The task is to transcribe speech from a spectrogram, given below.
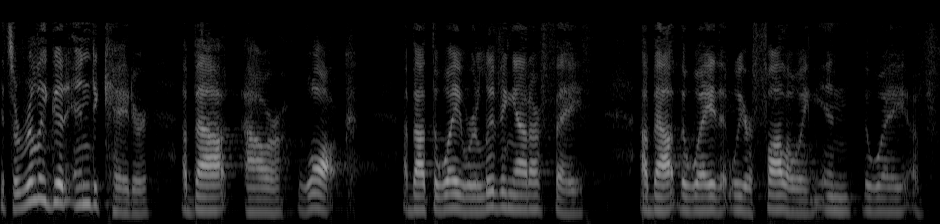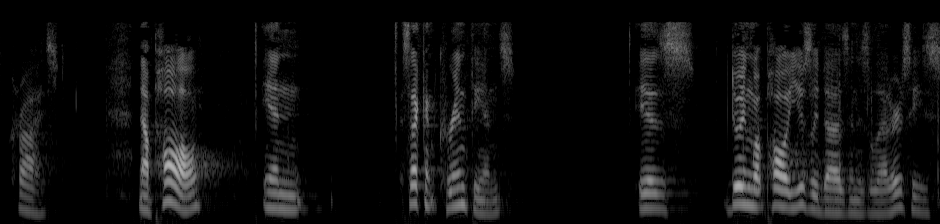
It's a really good indicator about our walk, about the way we're living out our faith, about the way that we are following in the way of Christ. Now, Paul, in 2 Corinthians, is doing what Paul usually does in his letters. He's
